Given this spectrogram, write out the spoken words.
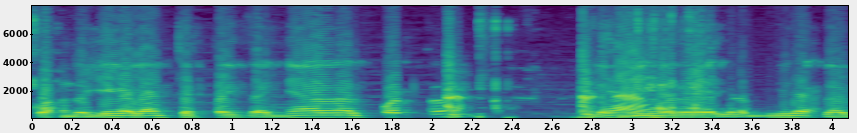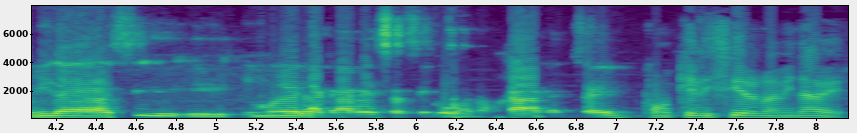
Cuando llega la Enterprise dañada al puerto, y la, mira, de- la, mira, la mira así y, y mueve la cabeza así como enojada, ¿cachai? Como que le hicieron a mi nave.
